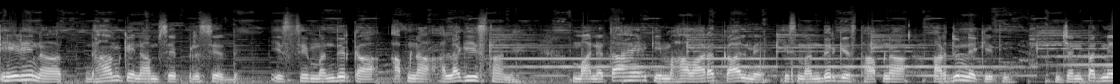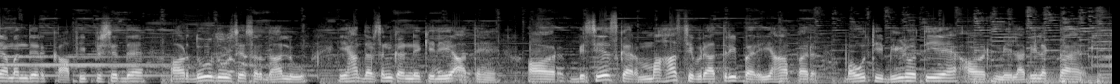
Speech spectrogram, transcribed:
टेढ़े नाथ धाम के नाम से प्रसिद्ध इस शिव मंदिर का अपना अलग ही स्थान है। मान्यता है कि महाभारत काल में इस मंदिर की स्थापना अर्जुन ने की थी। जनपद में यह मंदिर काफ़ी प्रसिद्ध है और दूर दूर से श्रद्धालु यहाँ दर्शन करने के लिए आते हैं और विशेषकर महाशिवरात्रि पर यहाँ पर बहुत ही भीड़ होती है और मेला भी लगता है।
